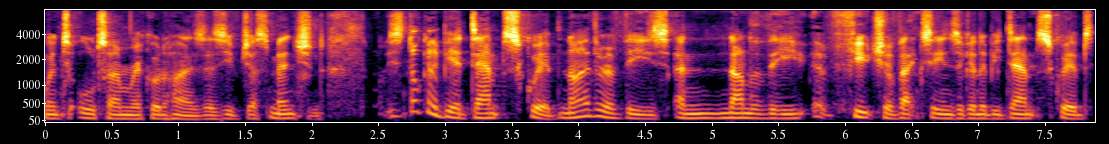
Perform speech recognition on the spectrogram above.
went to all-time record highs, as you've just mentioned. It's not going to be a damp squib. Neither of these and none of the uh, future vaccines are going to be damp squibs,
